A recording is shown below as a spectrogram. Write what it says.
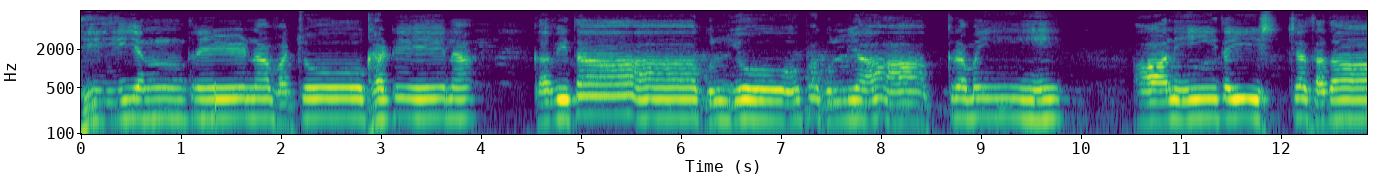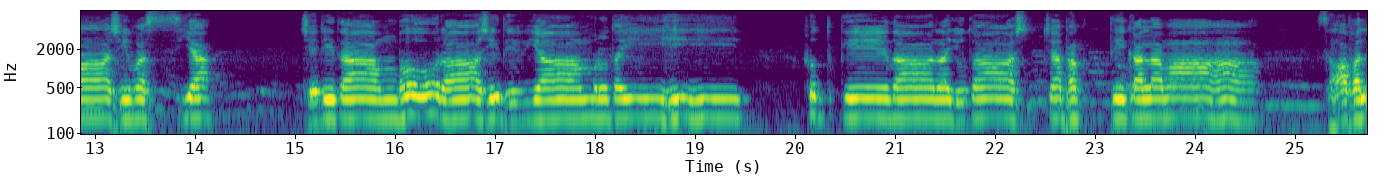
धीयन्त्रेण वचोघटेन कविताकुल्योपकुल्याक्रमैः आनीतैश्च सदाशिवस्य चरिताम्भोराशिदिव्यामृतैः हृत्केदारयुताश्च भक्तिकलमाः साफल्यमातन्वते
